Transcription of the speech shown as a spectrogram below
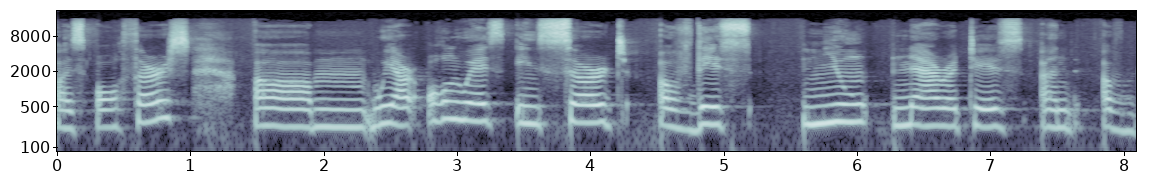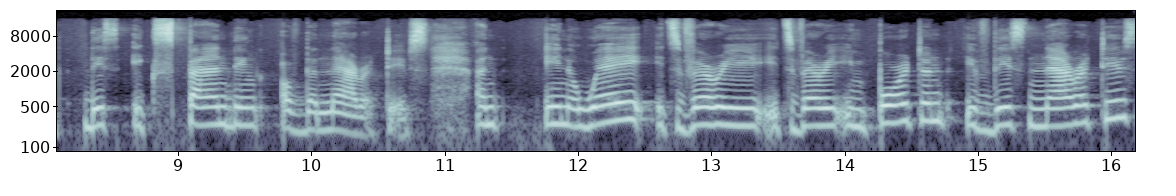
as authors, um, we are always in search of these new narratives and of this expanding of the narratives. And in a way, it's very, it's very important if these narratives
